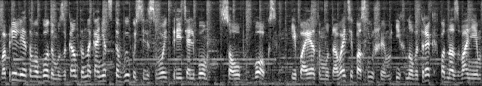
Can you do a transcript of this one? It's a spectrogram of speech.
В апреле этого года музыканты наконец-то выпустили свой третий альбом Soap Box, и поэтому давайте послушаем их новый трек под названием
